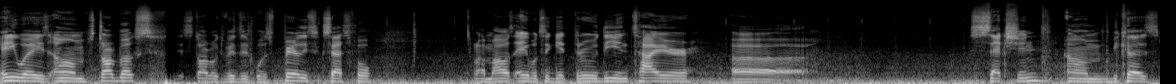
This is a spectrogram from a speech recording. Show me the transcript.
anyways, um, Starbucks. This Starbucks visit was fairly successful. Um, I was able to get through the entire uh section um because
